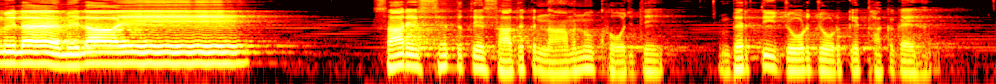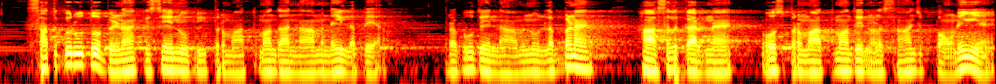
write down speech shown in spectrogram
ਮਿਲੈ ਮਿਲਾਏ। ਸਾਰੇ ਸਿੱਧ ਤੇ ਸਾਧਕ ਨਾਮ ਨੂੰ ਖੋਜਦੇ ਬਿਰਤੀ ਜੋੜ ਜੋੜ ਕੇ ਥੱਕ ਗਏ ਹਨ। ਸਤਿਗੁਰੂ ਤੋਂ ਬਿਨਾ ਕਿਸੇ ਨੂੰ ਵੀ ਪ੍ਰਮਾਤਮਾ ਦਾ ਨਾਮ ਨਹੀਂ ਲੱਭਿਆ। ਪ੍ਰਭੂ ਦੇ ਨਾਮ ਨੂੰ ਲੱਭਣਾ ਹਾਸਲ ਕਰਨਾ ਉਸ ਪ੍ਰਮਾਤਮਾ ਦੇ ਨਾਲ ਸਾਂਝ ਪਾਉਣੀ ਹੈ,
